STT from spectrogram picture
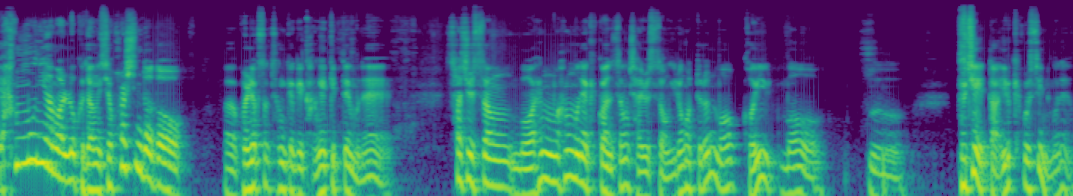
학문이야말로 그 당시에 훨씬 더더 어, 권력적 성격이 강했기 때문에 사실상 뭐 학- 학문의 객관성, 자율성 이런 것들은 뭐 거의 뭐 어, 부재했다 이렇게 볼 수 있는 거네요.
